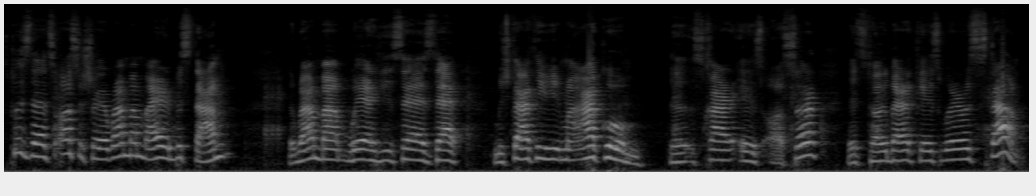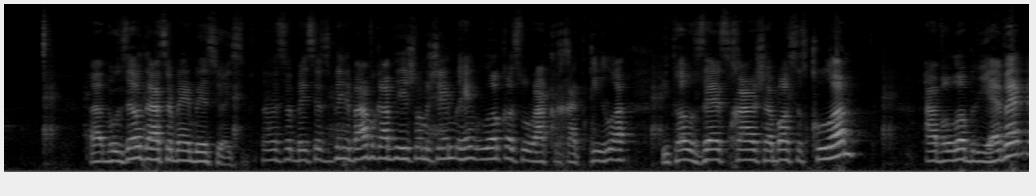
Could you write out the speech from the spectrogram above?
explicit that it's also Shreya Rambam Ma'ir Bistam. The Rambam where he says that Mishtati Ma'akum the schar is osir. It's talking about a case where it's stam. Buzel Daser Ben Beis Yosef. That's the basis opinion. But Avagav the Yishlom Hashem Lehem Lokos Urak Lechatchila. He told Zeh Schar Shabbos is Kulam. Avalob the Evet.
